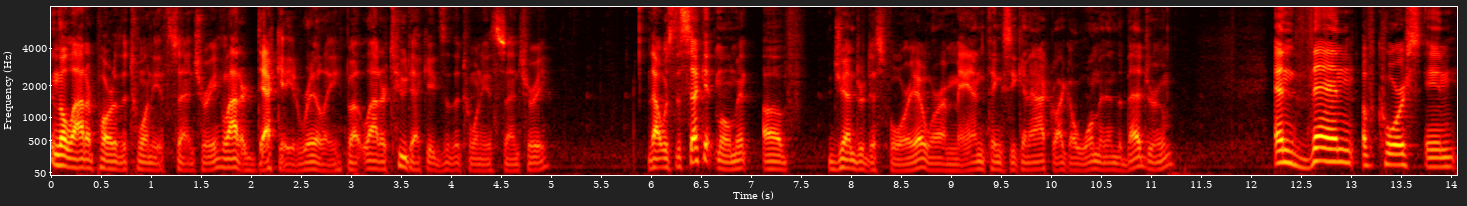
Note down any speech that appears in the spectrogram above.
in the latter part of the 20th century, latter decade really, but latter two decades of the 20th century. That was the second moment of gender dysphoria, where a man thinks he can act like a woman in the bedroom. And then, of course, in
